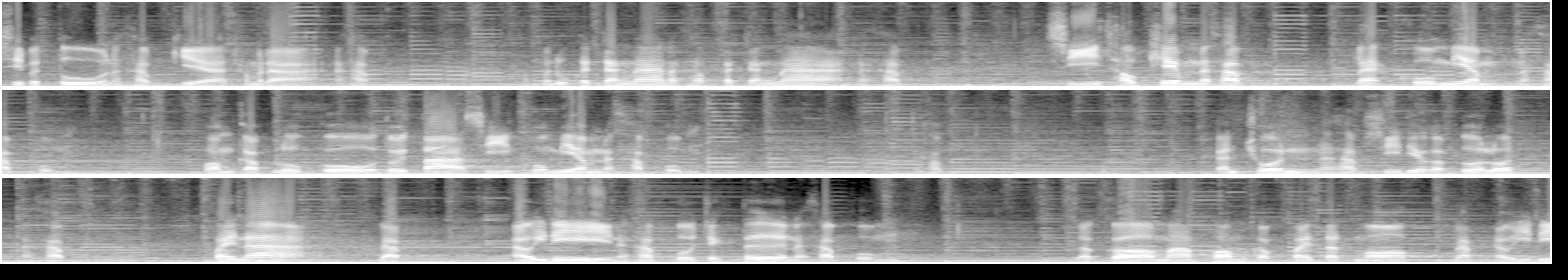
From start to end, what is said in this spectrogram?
สีประตูนะครับ เกียร์ธรรมดานะครับ มาดูกระจังหน้านะครับ กระจังหน้านะครับ สีเทาเข้มนะครับ และโครเมียมนะครับผม พร้อมกับโลโก้โตโยต้าสีโครเมียมนะครับผมนะครับกันชนนะครับ สีเดียวกับตัวรถนะครับ ไฟหน้าแบบ LED นะครับโปรเจคเตอร์นะครับผมแล้วก็มาพร้อมกับไฟตัดหมอกแบบ LED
